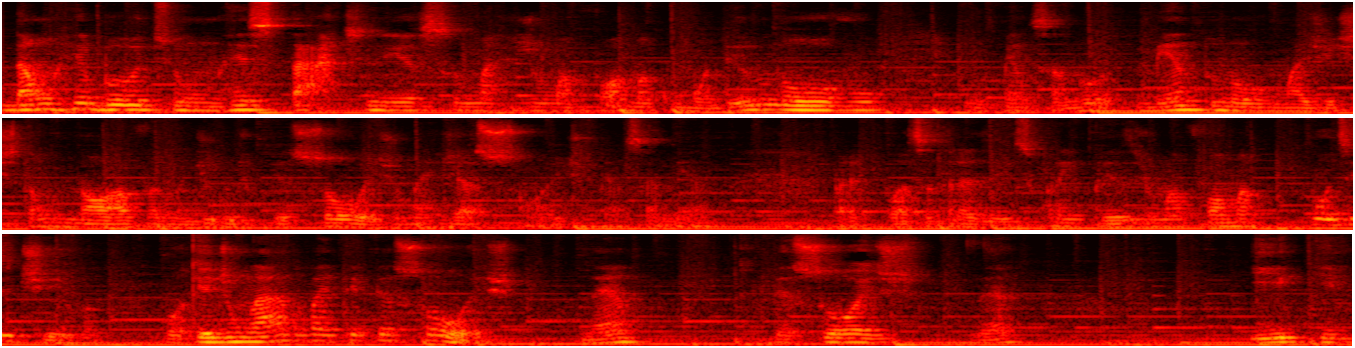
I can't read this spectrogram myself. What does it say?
dar um reboot, um restart nisso, mas de uma forma com um modelo novo, um pensamento novo, uma gestão nova, não digo de pessoas, mas de ações, de pensamento, para que possa trazer isso para a empresa de uma forma positiva. Porque de um lado vai ter pessoas, né? Pessoas, né? E que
